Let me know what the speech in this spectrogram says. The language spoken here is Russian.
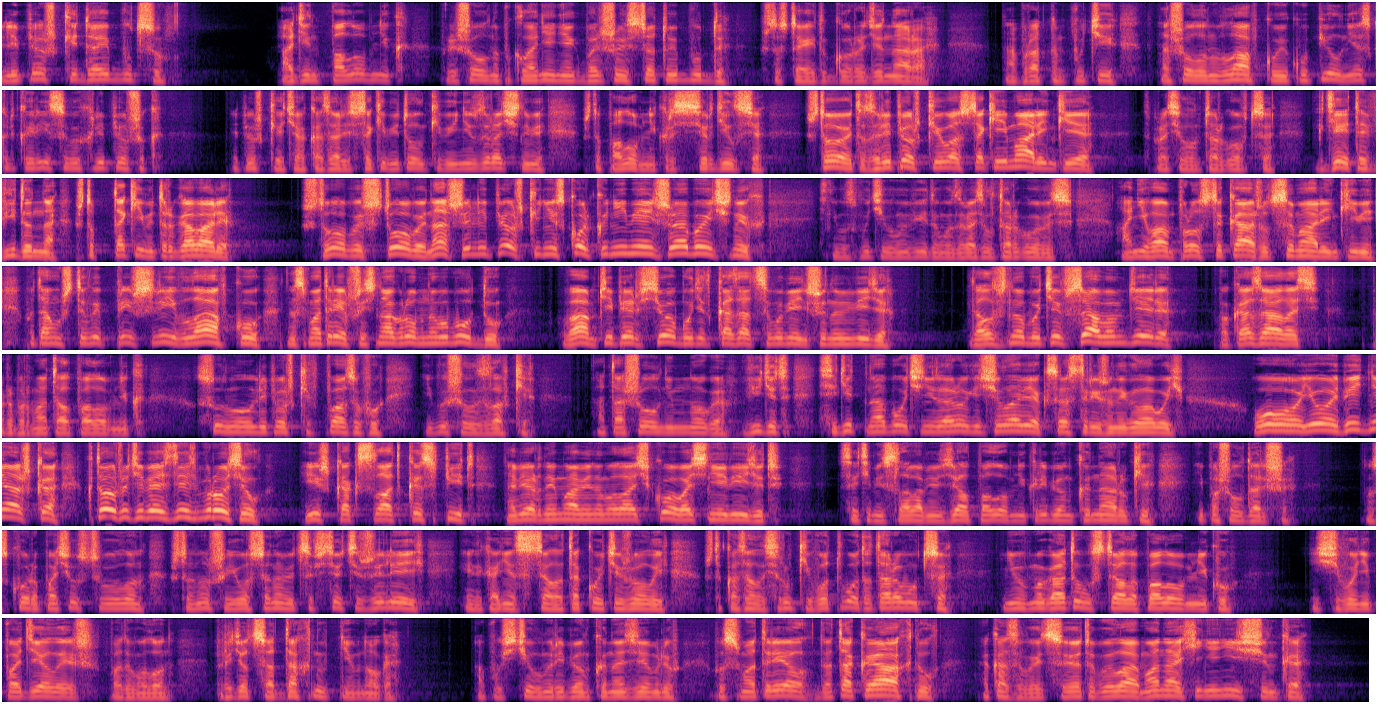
лепешки дайбуцу. Один паломник пришел на поклонение к большой статуе Будды, что стоит в городе Нара. На обратном пути нашел он в лавку и купил несколько рисовых лепешек. Лепешки эти оказались такими тонкими и невзрачными, что паломник рассердился. «Что это за лепешки у вас такие маленькие?» — спросил он торговца. «Где это видано, чтоб такими торговали?» «Что вы, что вы, наши лепешки нисколько не меньше обычных!» С невозмутимым видом возразил торговец. «Они вам просто кажутся маленькими, потому что вы пришли в лавку, насмотревшись на огромного Будду. Вам теперь все будет казаться в уменьшенном виде». «Должно быть и в самом деле. Показалось», — пробормотал паломник. Сунул лепешки в пазуху и вышел из лавки. Отошел немного. Видит, сидит на обочине дороги человек со стриженной головой. «Ой-ой, бедняжка, кто же тебя здесь бросил?» Ишь, как сладко спит, наверное, мамино молочко во сне видит». С этими словами взял паломник ребенка на руки и пошел дальше. Но скоро почувствовал он, что ноша его становится все тяжелее, и, наконец, стала такой тяжелой, что, казалось, руки вот-вот оторвутся. Не в моготу стало паломнику. «Ничего не поделаешь», — подумал он, — «придется отдохнуть немного». Опустил он ребенка на землю, посмотрел, да так и ахнул. Оказывается, это была монахиня-нищенка —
